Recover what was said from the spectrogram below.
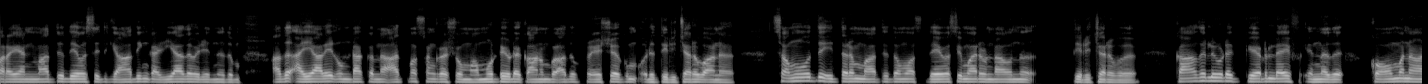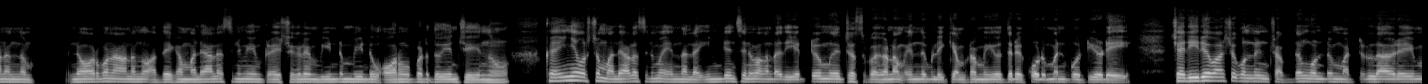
പറയാൻ മാത്യു ദേവസ്യയ്ക്ക് ആദ്യം കഴിയാതെ വരുന്നതും അത് അയാളിൽ ഉണ്ടാക്കുന്ന ആത്മസംഘർഷവും മമ്മൂട്ടിയുടെ കാണുമ്പോൾ അത് പ്രേക്ഷകർക്കും ഒരു തിരിച്ചറിവാണ്. സമൂഹത്തിൽ ഇത്തരം മാത്യു തോമസ് ദേവസ്യമാരുണ്ടാകുമെന്ന തിരിച്ചറിവ്. കാതലിലൂടെ കെയർ ലൈഫ് എന്നത് കോമണാണെന്നും നോർമലാണെന്നും അദ്ദേഹം മലയാള സിനിമയും പ്രേക്ഷകരെയും വീണ്ടും വീണ്ടും ഓർമ്മപ്പെടുത്തുകയും ചെയ്യുന്നു. കഴിഞ്ഞ വർഷം മലയാള സിനിമ എന്നല്ല ഇന്ത്യൻ സിനിമ കണ്ടത് ഏറ്റവും മികച്ച പ്രകടനം എന്ന് വിളിക്കാം പ്രമേയത്തിലെ കൊടുമ്പൻ പോറ്റിയുടെ. ശരീരഭാഷ കൊണ്ടും ശബ്ദം കൊണ്ടും മറ്റുള്ളവരെയും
